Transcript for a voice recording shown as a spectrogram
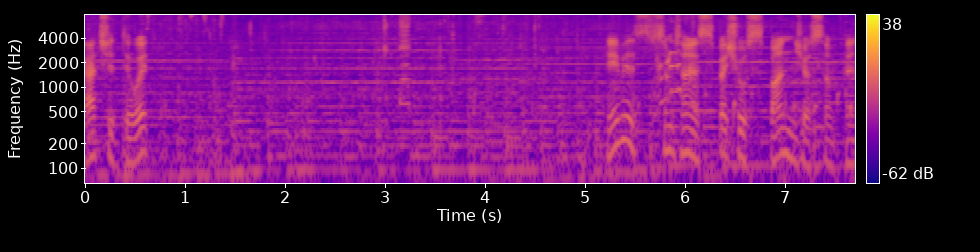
That should do it. Maybe it's some kind of special sponge or something.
